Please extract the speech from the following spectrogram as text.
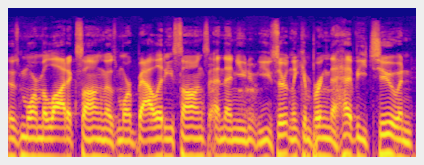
those more melodic songs, those more ballady songs, and then you you certainly can bring the heavy too. And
